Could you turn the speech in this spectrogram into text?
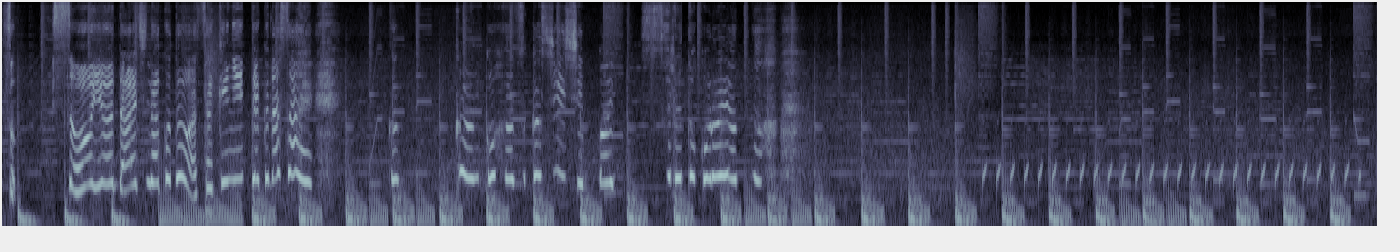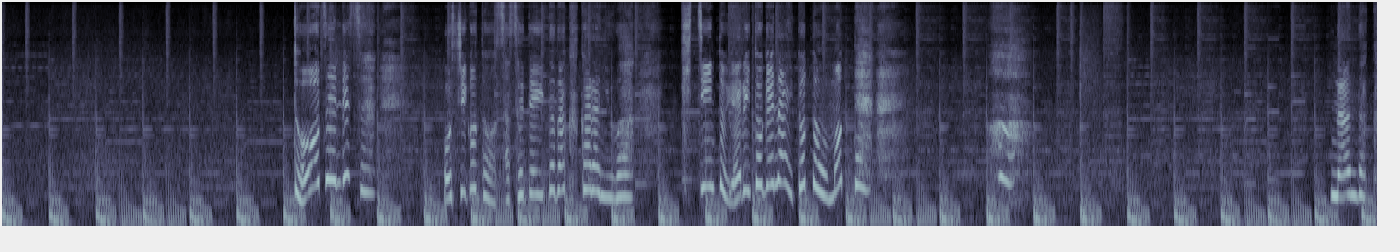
そそういう大事なことは先に言ってください。かかんこ恥ずかしい失敗。するお仕事をさせていただくからにはきちんとやり遂げないとと思って。はあ。なんだか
